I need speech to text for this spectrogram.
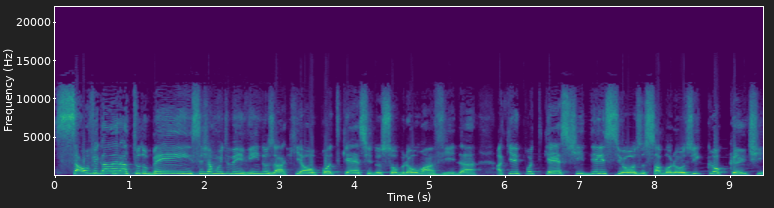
Salve galera, tudo bem? Sejam muito bem-vindos aqui ao podcast do Sobrou uma Vida, aquele podcast delicioso, saboroso e crocante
